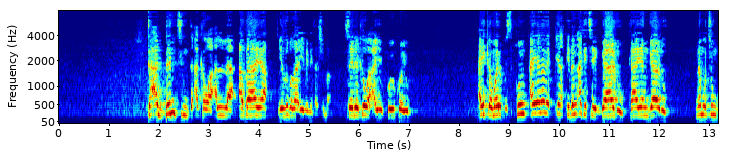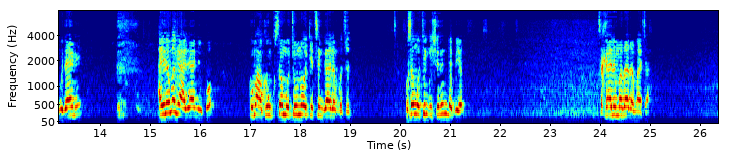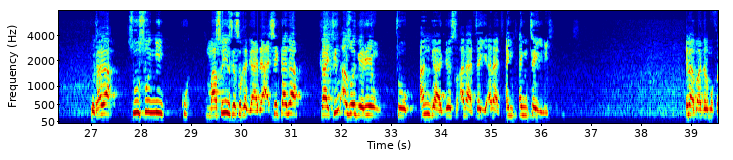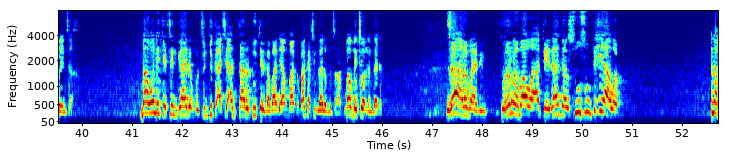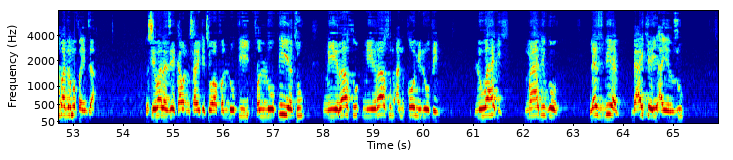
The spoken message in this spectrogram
Ta'addancin da aka wa Allah a baya yanzu ba za a yi mimita shi ba. Sai dai kawai ayi koyo ai kamar idan aka ce gado kayan gado na mutum guda ne? Ai na magada ne ko? Kuma akwai kusan mutum nawa ke cin gadon mutum. Kusan mutum 25 tsakanin maza da mata. To kaga su sun yi masu yin sai suka gada. Ashe kaga kakin a zo gare mu to an gade su ana tayi ana an tayi ne. Ina fadar mu fahimta. Ba wanda ke cin gadon mutum duka a ce an tara dukiyar gaba da an baka baka cin gadon mutum ba mai ci wannan gadon. Za a raba ne to rarrabawa akai daga su sun fi iyawar. Ina fadar mu fahimta. To sai malam zai kawo misali yake cewa falluqi falluqiyatu mirasu mirasun an qaumi lutin. Luwadi madigo lesbian da ake yi a yanzu.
